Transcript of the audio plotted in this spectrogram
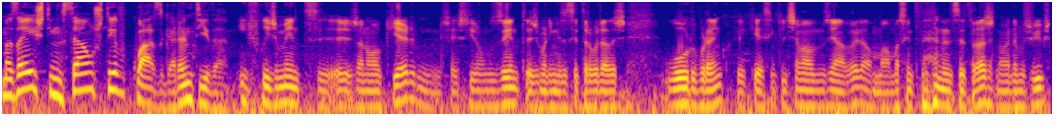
mas a extinção esteve quase garantida. Infelizmente eh, já não é o que era, já existiram 200 marinhas a ser trabalhadas o ouro branco, que é assim que lhe chamávamos em Aveiro, há uma centena de anos atrás, não éramos vivos,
